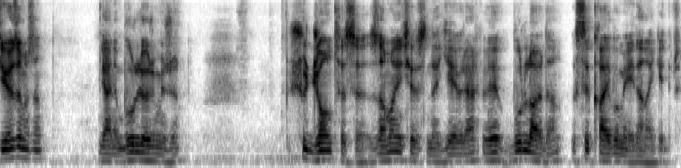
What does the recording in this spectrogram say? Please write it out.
Cihazımızın yani burlörümüzün şu contası zaman içerisinde gevrer ve burlardan ısı kaybı meydana gelir.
